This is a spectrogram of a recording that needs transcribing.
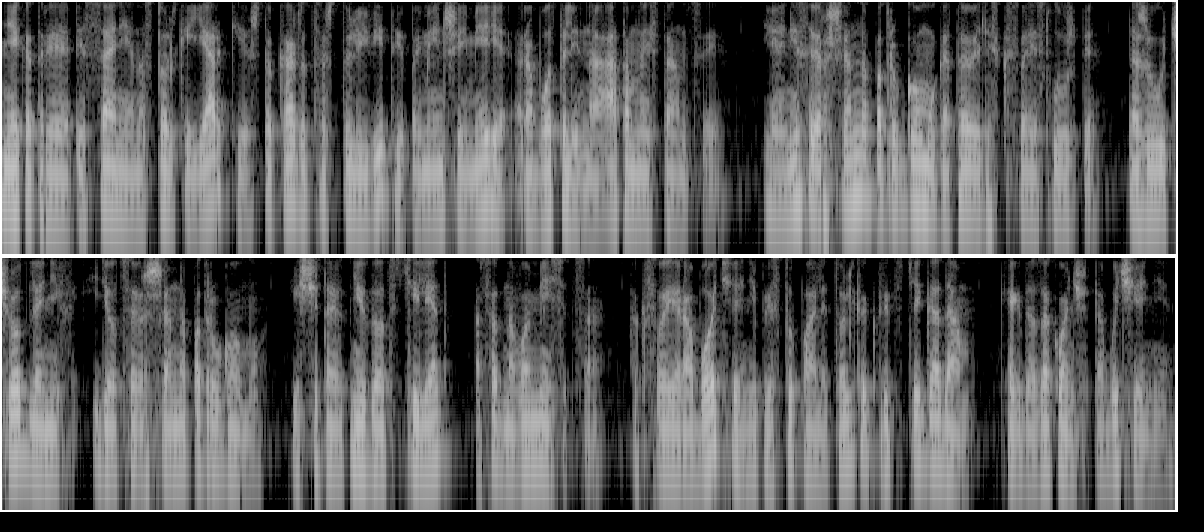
Некоторые описания настолько яркие, что кажется, что левиты по меньшей мере работали на атомной станции. И они совершенно по-другому готовились к своей службе. Даже учет для них идет совершенно по-другому. Их считают не с 20 лет, а с одного месяца. А к своей работе они приступали только к 30 годам, когда закончат обучение.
